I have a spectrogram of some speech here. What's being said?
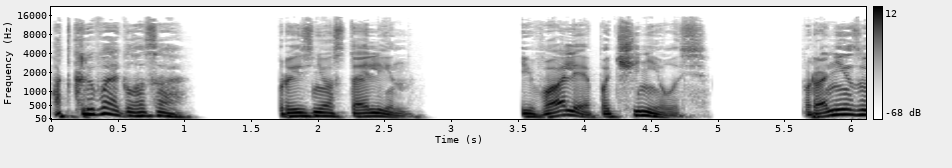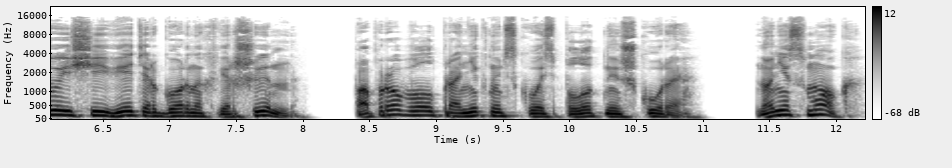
«Открывай глаза», – произнес Тайлин. И Валя подчинилась. Пронизывающий ветер горных вершин попробовал проникнуть сквозь плотные шкуры, но не смог.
